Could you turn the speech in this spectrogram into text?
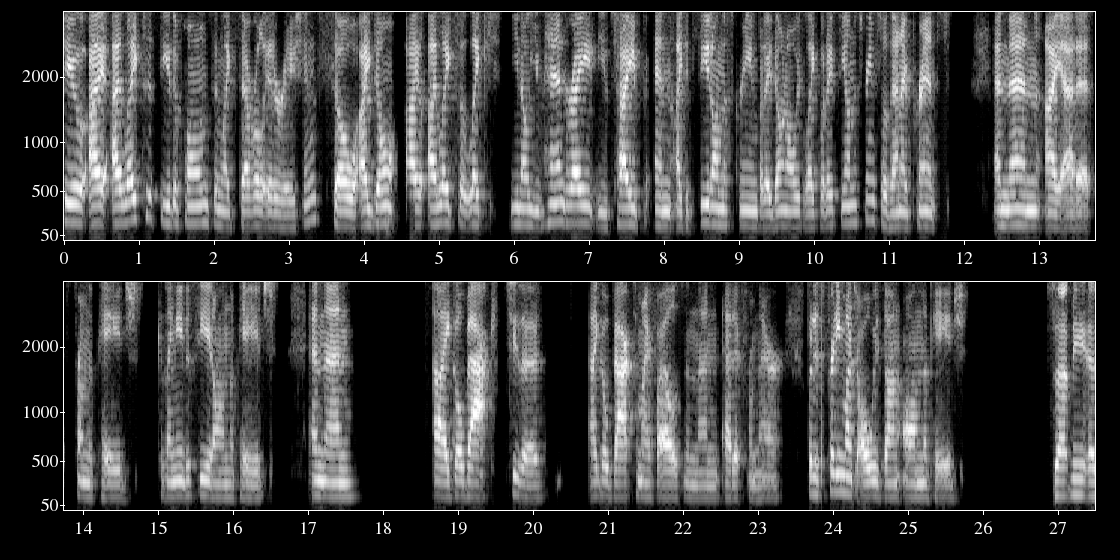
to I I like to see the poems in like several iterations. So I mm-hmm. don't I I like to like you know you handwrite, you type and I could see it on the screen but I don't always like what I see on the screen so then I print and then I edit from the page because I need to see it on the page and then I go back to the I go back to my files and then edit from there. But it's pretty much always done on the page. So that mean uh,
